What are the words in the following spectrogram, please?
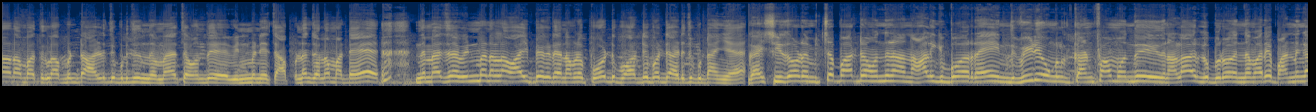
நாடா பார்த்துக்கலாம் அப்படின்ட்டு அழுத்தி பிடிச்சி இந்த மேட்சை வந்து வின் பண்ணியாச்சு. அப்படின்னு சொல்ல மாட்டேன். இந்த மேட்ச்சை வின் பண்ணலாம் வாய்ப்பே கிடையாது. நம்மளே போட்டு போட்டு போட்டு அடிச்சு விட்டாங்க கைஸ் இதோட மிச்ச பாட்டை வந்து நான் நாளைக்கு போடுறேன். இந்த வீடியோ உங்களுக்கு கன்ஃபார்ம் வந்து இது நல்லா இருக்கு ப்ரோ இந்த மாதிரி பண்ணுங்க.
